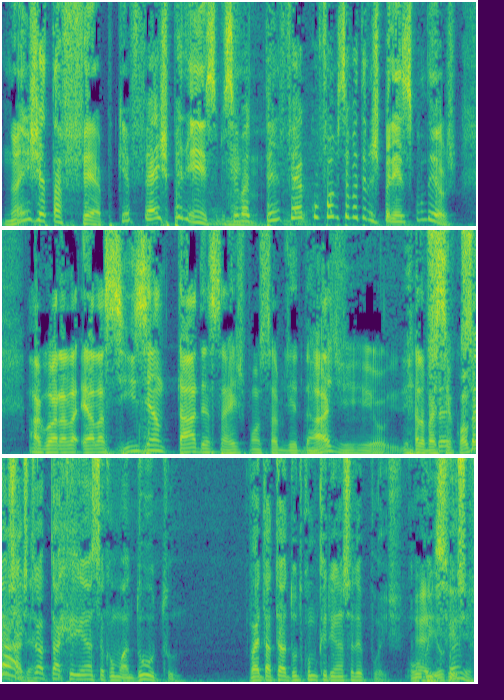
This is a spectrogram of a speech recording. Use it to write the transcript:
Não é injetar fé, porque fé é experiência. Você uhum. vai ter fé conforme você vai tendo experiência com Deus. Agora, ela, ela se isentar dessa responsabilidade, eu, ela vai se, ser cobrada. Se a gente tratar a criança como adulto, vai tratar adulto como criança depois. Ou, É isso isso.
